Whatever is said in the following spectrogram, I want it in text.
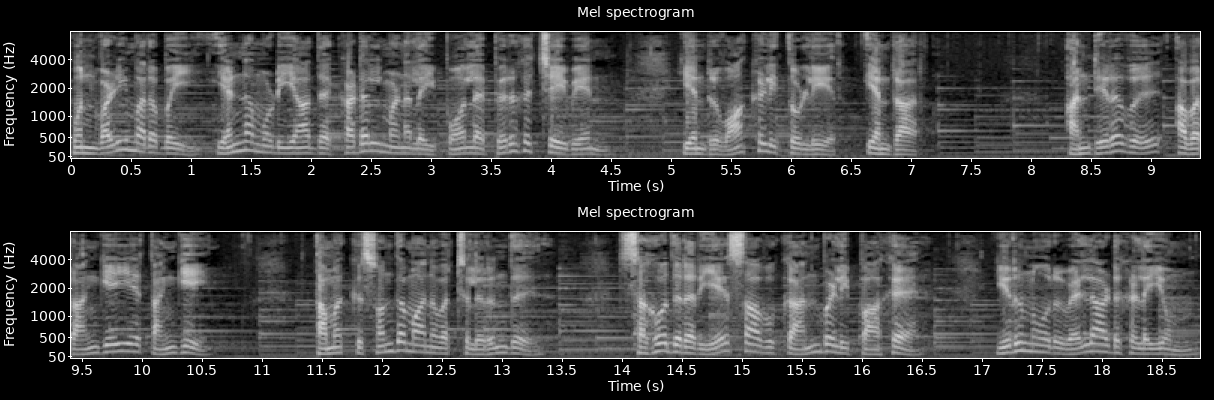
உன் வழிமரபை எண்ண முடியாத கடல் மணலைப் போல பெருகச் செய்வேன் என்று வாக்களித்துள்ளீர் என்றார். அன்றிரவு அவர் அங்கேயே தங்கி தமக்கு சொந்தமானவற்றிலிருந்து சகோதரர் ஏசாவுக்கு அன்பளிப்பாக இருநூறு வெள்ளாடுகளையும்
